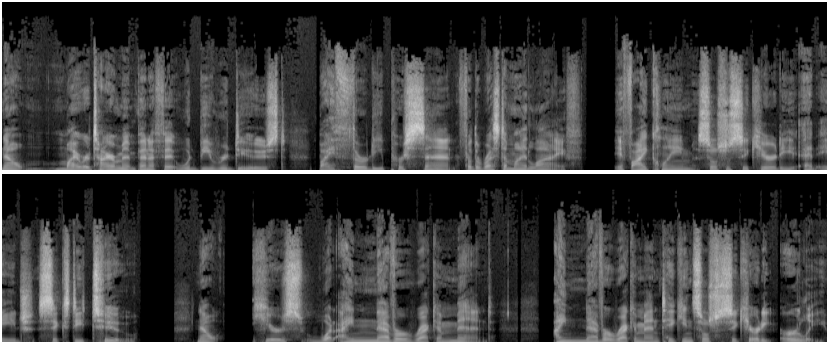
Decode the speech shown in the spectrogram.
Now, my retirement benefit would be reduced by 30% for the rest of my life if I claim Social Security at age 62. Now, here's what I never recommend I never recommend taking Social Security early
